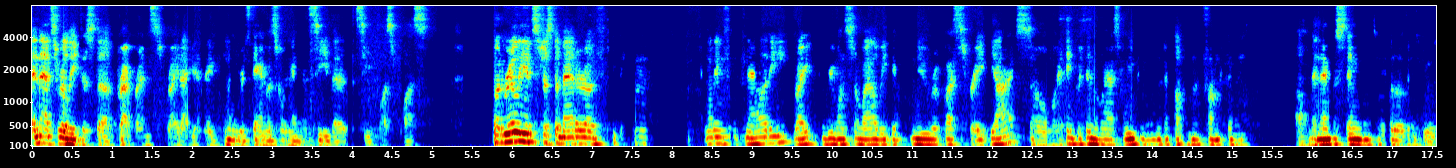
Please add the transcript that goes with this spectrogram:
And that's really just a preference, right? I, I understand what's going on in C, the, the C++. But really, it's just a matter of adding functionality, right? Every once in a while, we get new requests for APIs. So I think within the last week, we added a couple new functions um, and then just staying on top of those issues,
